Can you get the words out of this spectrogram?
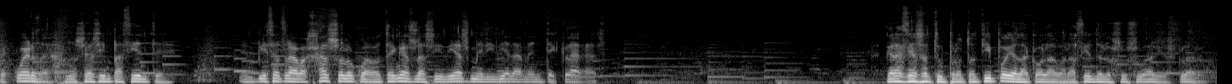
Recuerda, no seas impaciente. Empieza a trabajar solo cuando tengas las ideas meridianamente claras. Gracias a tu prototipo y a la colaboración de los usuarios, claro.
